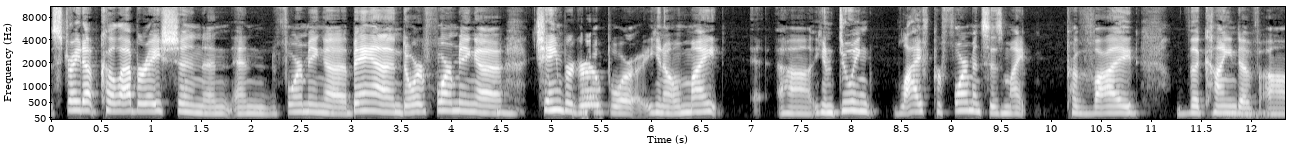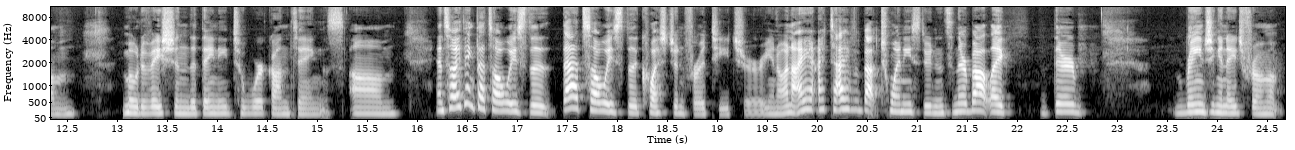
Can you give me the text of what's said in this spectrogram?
straight up collaboration and and forming a band or forming a mm. chamber group or you know might uh, you know, doing live performances might provide the kind of um, motivation that they need to work on things. Um, and so I think that's always the that's always the question for a teacher, you know. And I, I, have about twenty students, and they're about like they're ranging in age from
